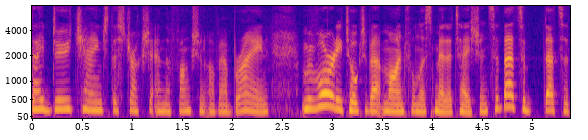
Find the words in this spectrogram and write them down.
they do change the structure and the function of our brain. And we've already talked about mindfulness meditation, so that's a that's a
